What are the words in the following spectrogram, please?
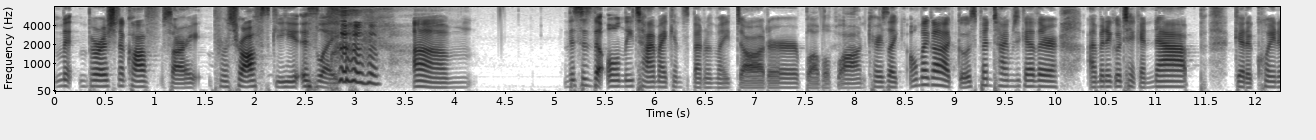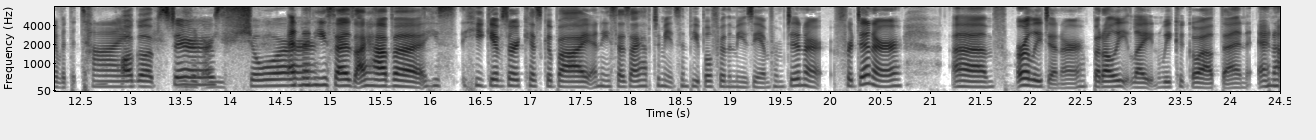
M- Baryshnikov, sorry, Petrovsky is like, um, this is the only time I can spend with my daughter, blah, blah, blah. And Carrie's like, oh my God, go spend time together. I'm going to go take a nap, get acquainted with the time. I'll go he's like, Are upstairs. you sure? And then he says, "I have a." He's he gives her a kiss goodbye, and he says, "I have to meet some people for the museum from dinner for dinner." um, early dinner, but I'll eat light and we could go out then. And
